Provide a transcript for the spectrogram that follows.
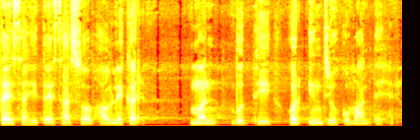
तैसा ही तैसा स्वभाव लेकर मन, बुद्धि और इंद्रियों को मानते हैं।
